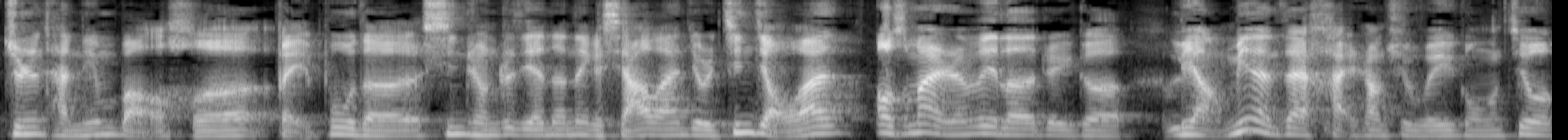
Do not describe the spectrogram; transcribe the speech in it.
君士坦丁堡和北部的新城之间的那个峡湾，就是金角湾。奥斯曼人为了这个两面在海上去围攻，就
